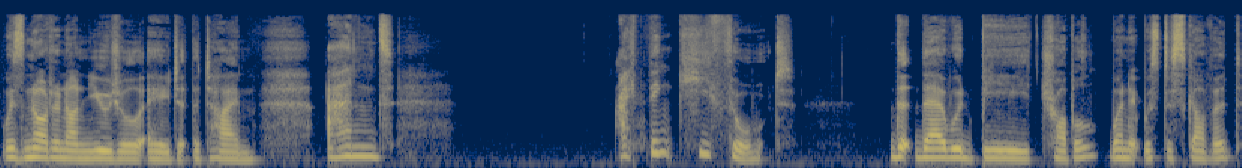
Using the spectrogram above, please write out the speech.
was not an unusual age at the time. And I think he thought that there would be trouble when it was discovered.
